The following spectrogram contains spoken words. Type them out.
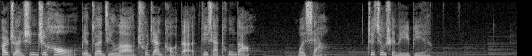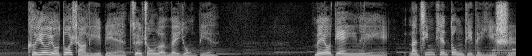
而转身之后，便钻进了出站口的地下通道。我想，这就是离别。可又有多少离别最终沦为永别？没有电影里那惊天动地的仪式，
